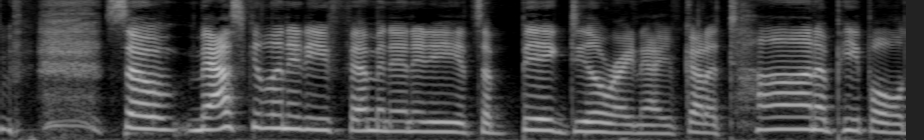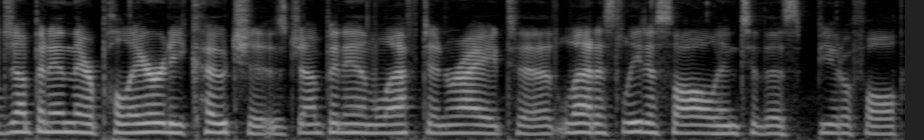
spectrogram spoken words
so masculinity, femininity, it's a big deal right now. You've got a ton of people jumping in their polarity coaches, jumping in left and right to let us lead us all into this beautiful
